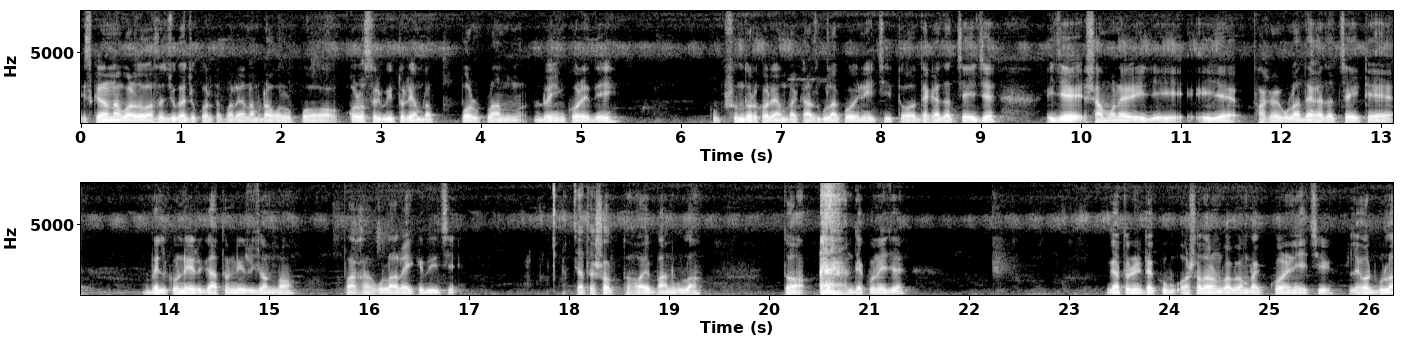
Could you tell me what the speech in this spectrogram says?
স্ক্রিনে নাম্বার আছে, যোগাযোগ করতে পারেন। আমরা অল্প খরচের ভিতরে আমরা ফোর প্ল্যান ড্রয়িং করে দেই। খুব সুন্দর করে আমরা কাজগুলো করে নিয়েছি। তো দেখা যাচ্ছে এই যে এই যে সামনের এই যে এই যে ফাঁকাগুলো, দেখা যাচ্ছে এটা বেলকনির গাঁথনির জন্য পাখাগুলো রেখে দিয়েছি, যাতে শক্ত হয় বানগুলা। তো দেখুন এই যে গাঁথনিটা খুব অসাধারণভাবে আমরা করে নিয়েছি। লেআউটগুলো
